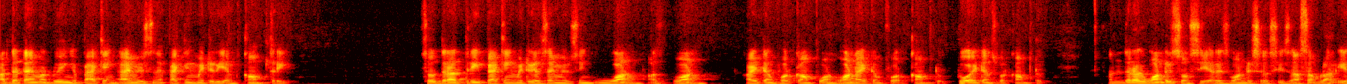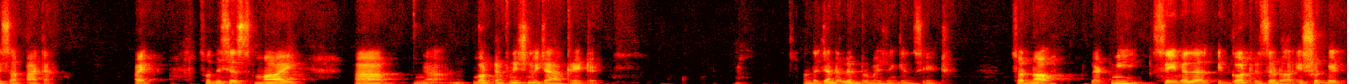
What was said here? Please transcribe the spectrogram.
at the time of doing a packing, I'm using a packing material COMP3. So there are three packing materials I'm using. One, one item for comp1, one item for comp2, two items for comp2. And there are one resource here is one resource is assembler is a packer, right? So this is my uh, uh, work definition which I have created. And the general information you can see it. So now let me see whether it got reserved or it should be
